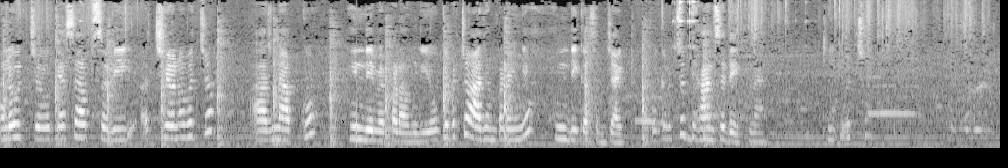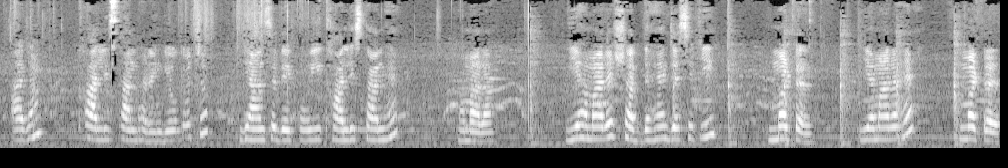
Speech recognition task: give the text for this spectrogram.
हेलो बच्चों, कैसे आप सभी? अच्छे हो ना बच्चों? आज मैं आपको हिंदी में पढ़ाऊँगी, ओके बच्चों? आज हम पढ़ेंगे हिंदी का सब्जेक्ट, ओके बच्चों? ध्यान से देखना है। ठीक है बच्चों? आज हम खाली स्थान भरेंगे, ओके बच्चों? ध्यान से देखो, ये खाली स्थान है हमारा। ये हमारे शब्द हैं, जैसे कि मटर। ये हमारा है मटर।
